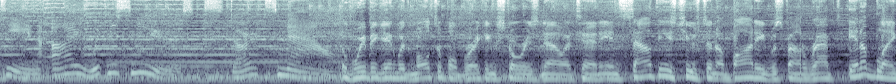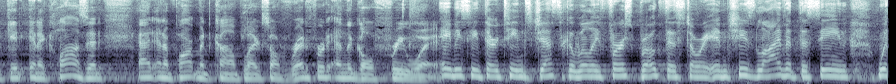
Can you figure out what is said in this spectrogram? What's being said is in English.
13 Eyewitness News starts now. We begin with multiple breaking stories now at 10. In Southeast Houston, a body was found wrapped in a blanket in a closet at an apartment complex off Redford and the Gulf Freeway. ABC 13's Jessica Willey first broke this story, and she's live at the scene with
